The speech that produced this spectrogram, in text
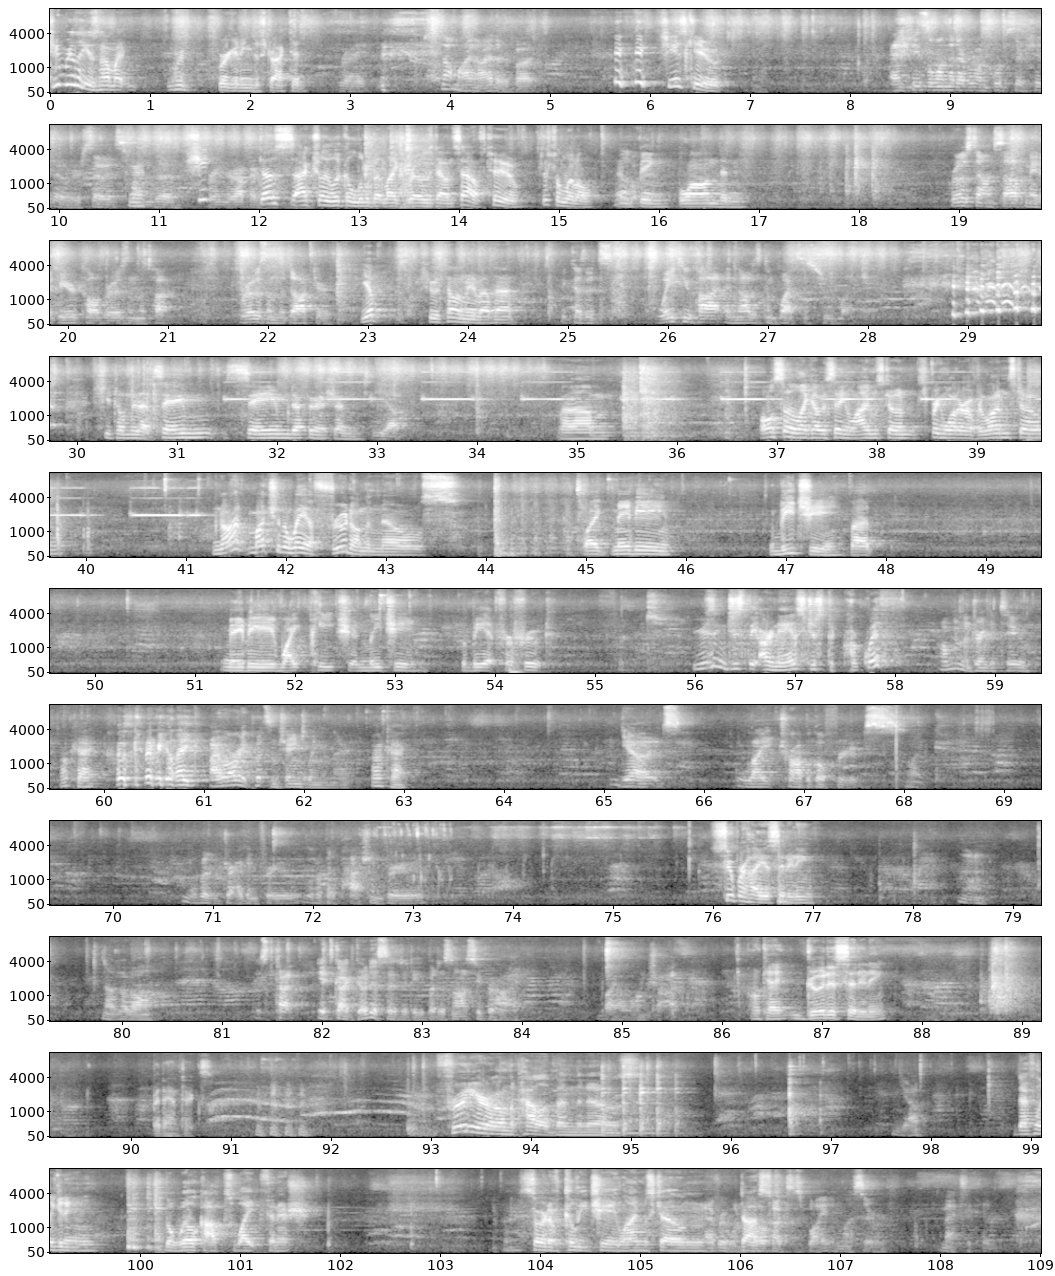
She really is not my. We're, we're getting distracted. Right. She's not mine either, but She is cute. and she's the one that everyone flips their shit over, so it's fun to She bring her up. every- does actually look a little bit like Rose down south too, just a little, and Little being blonde and Rose down south made a beer called Rose and the Top. Rose and the Doctor yep. She was telling me about that. Because it's way too hot and not as complex as she would like. She told me that same same definition. Yep. Um, also, like I was saying, limestone, spring water over limestone. Not much in the way of fruit on the nose. Like maybe lychee, but maybe white peach and lychee would be it for fruit. You're using just the Arneis just to cook with? I'm gonna drink it too. Okay. it's gonna be like, I've already put some changeling in there. okay. Yeah, it's light tropical fruits, like a little bit of dragon fruit, a little bit of passion fruit. Super high acidity. Hmm. Not at all. It's got it's got good acidity, but it's not super high by a long shot. Okay, good acidity. Pedantics. Fruitier on the palate than the nose. Yeah. Definitely getting the Willcox white finish. Sort of caliche limestone Everyone dust. Willcox is white unless they're Mexican.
